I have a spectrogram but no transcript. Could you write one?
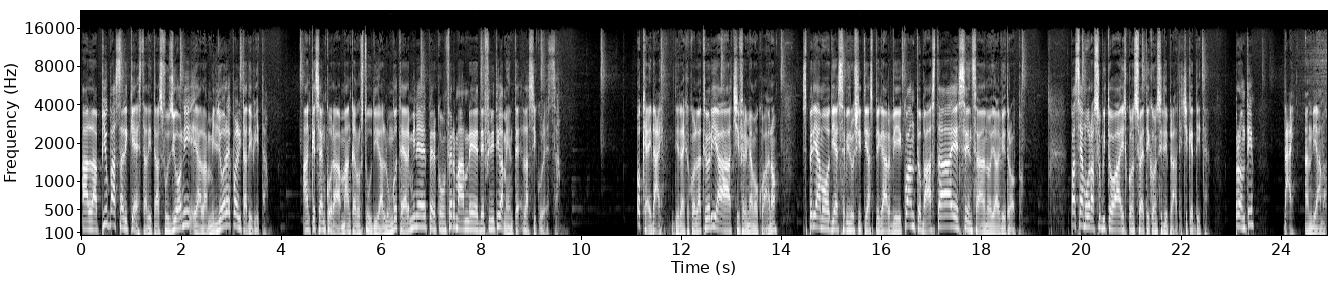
alla più bassa richiesta di trasfusioni e alla migliore qualità di vita. Anche se ancora mancano studi a lungo termine per confermarne definitivamente la sicurezza. Ok, dai, direi che con la teoria ci fermiamo qua, no? Speriamo di esservi riusciti a spiegarvi quanto basta e senza annoiarvi troppo. Passiamo ora subito ai consueti consigli pratici, che dite? Pronti? Dai, andiamo.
